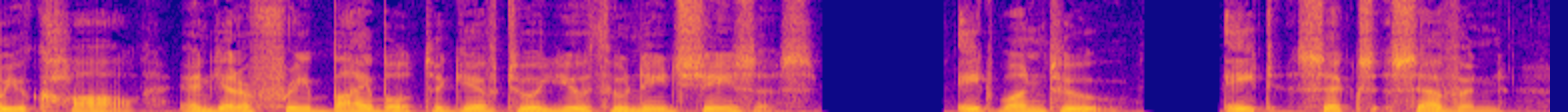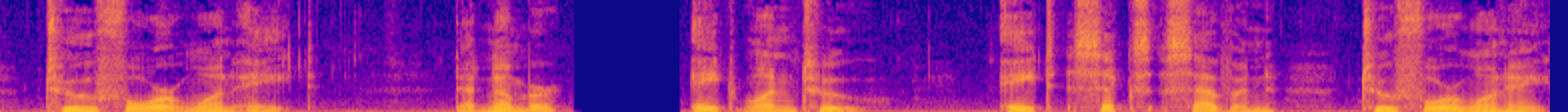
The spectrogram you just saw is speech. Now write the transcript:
Will you call and get a free Bible to give to a youth who needs Jesus? 812-867-2418. That number? 812-867-2418.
